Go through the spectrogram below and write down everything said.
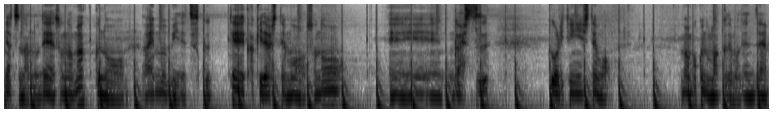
やつなのでその Mac の iMovie で作って書き出してもその、えー、画質クオリティにしても、まあ、僕の Mac でも全然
